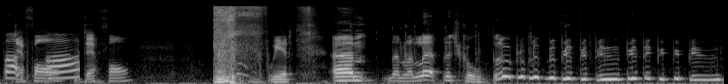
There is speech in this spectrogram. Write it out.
but, Defon, Defon. Weird. Um, let's go. Blue, blue, blue, blue, blue, blue, blue, blue, blue, blue, blue, blue.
